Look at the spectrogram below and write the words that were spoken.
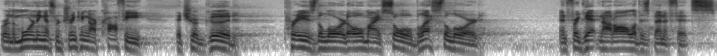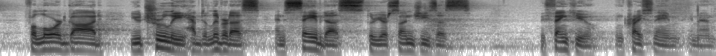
or in the morning as we're drinking our coffee, that you're good. Praise the Lord, O my soul. Bless the Lord, and forget not all of his benefits. For Lord God, you truly have delivered us and saved us through your Son Jesus. We thank you. In Christ's name, amen.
